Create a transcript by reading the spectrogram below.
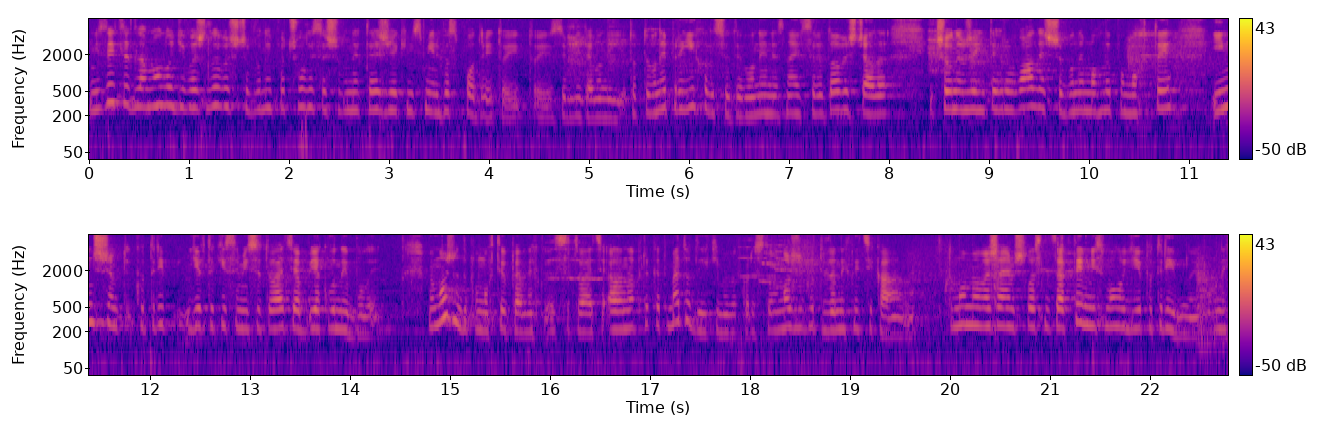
Мені здається, для молоді важливо, щоб вони почулися, що вони теж якимсь мір господарі тої, тої землі, де вони є. Тобто вони приїхали сюди, вони не знають середовища, але якщо вони вже інтегрувалися, щоб вони могли допомогти іншим, котрі є в такій самій ситуації, як вони були. Ми можемо допомогти в певних ситуаціях, але, наприклад, методи, які ми використовуємо, можуть бути для них нецікавими. Тому ми вважаємо, що власне ця активність молоді є потрібною, бо в них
